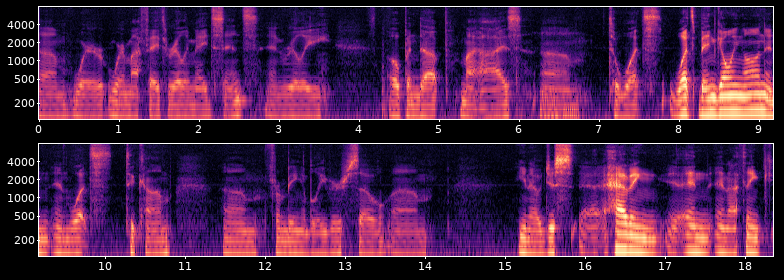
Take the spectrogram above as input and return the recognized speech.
um, where where my faith really made sense and really opened up my eyes um, to what's what's been going on and, and what's to come um, from being a believer. So, um, you know, just uh, having and and I think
